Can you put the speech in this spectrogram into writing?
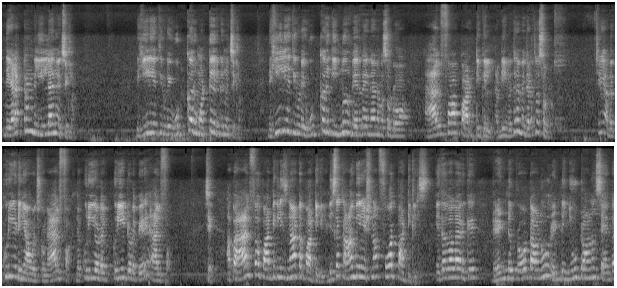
இந்த எலக்ட்ரான்கள் இல்லைன்னு வச்சுக்கலாம். இந்த ஹீலியத்தினுடைய உட்கரு மட்டும் இருக்குன்னு வச்சுக்கலாம். இந்த ஹீலியத்தினுடைய உட்கருக்கு இன்னொரு பேர் தான் என்ன நம்ம சொல்கிறோம் ஆல்ஃபா பார்ட்டிக்கிள் அப்படின்னு வந்து நம்ம இந்த இடத்துல சொல்கிறோம் சரி அந்த குறியீடு ஞாபகம் வச்சுக்கோங்க ஆல்ஃபா இந்த குறியோட குறியீட்டோட பேர் ஆல்ஃபா சரி. அப்போ alpha particle is not a particle it is a combination of four particles எதெல்லாம் இருக்குது ரெண்டு புரோட்டானும் ரெண்டு நியூட்ரானும் சேர்ந்த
